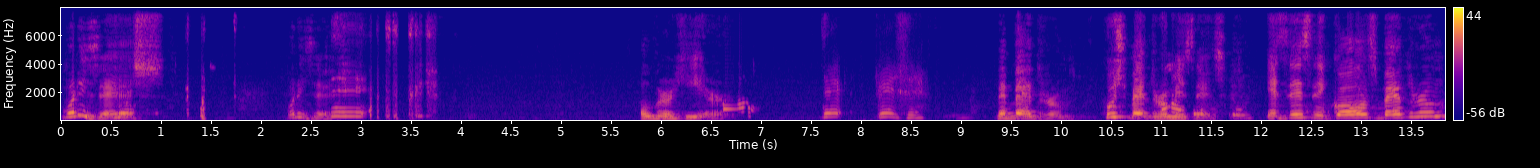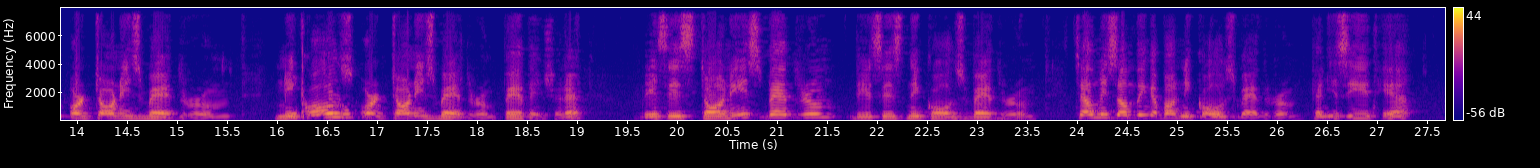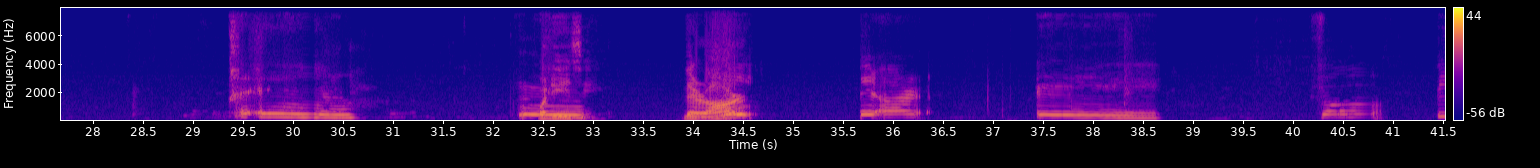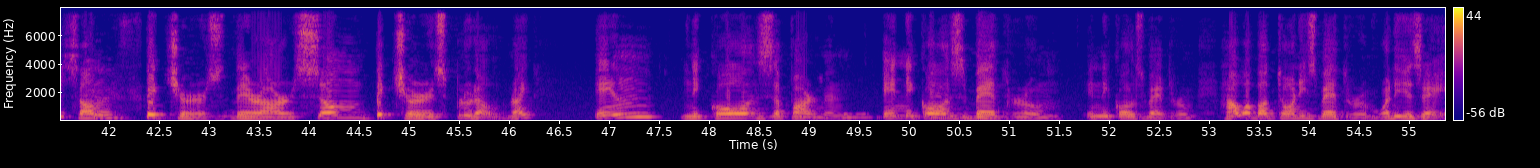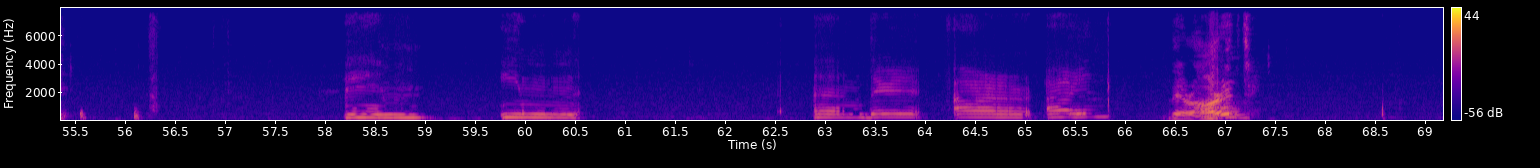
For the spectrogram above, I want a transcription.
What is this? What is this? Over here, dresser. the bedroom. Whose bedroom is this? Is this Nicole's bedroom or Tony's bedroom? Nicole's or Tony's bedroom? Pay attention, eh? This is Tony's bedroom. This is Nicole's bedroom. Tell me something about Nicole's bedroom. Can you see it here? Um, What do you mm, see? There are There are uh, some pictures. some pictures. There are some pictures, plural, right? In Nicole's apartment, in Nicole's bedroom, in Nicole's bedroom. How about Tony's bedroom? What do you say? Um, in um, there are aren't There aren't.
